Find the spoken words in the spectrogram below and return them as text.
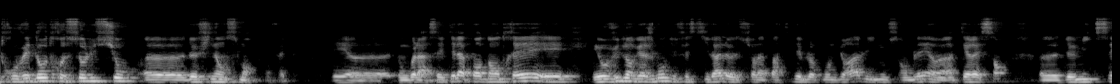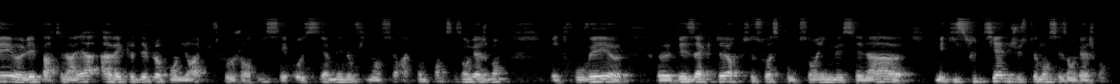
trouver d'autres solutions euh, de financement en fait. Et euh, donc voilà, ça a été la porte d'entrée et, et, au vu de l'engagement du festival euh, sur la partie développement durable, il nous semblait euh, intéressant euh, de mixer les partenariats avec le développement durable, puisque aujourd'hui c'est aussi amener nos financeurs à comprendre ces engagements et trouver des acteurs, que ce soit sponsoring, mécénat, mais qui soutiennent justement ces engagements.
